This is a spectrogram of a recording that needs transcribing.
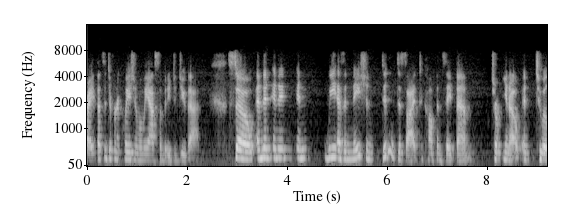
right? That's a different equation when we ask somebody to do that. So, and then, and, in, and we as a nation didn't decide to compensate them to, you know, and to a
